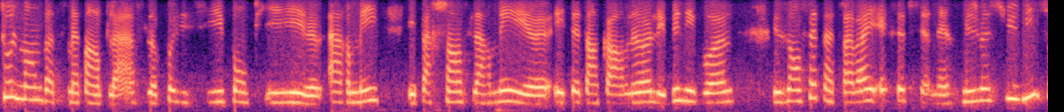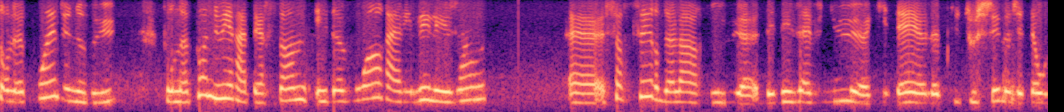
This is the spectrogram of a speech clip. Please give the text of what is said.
tout le monde va se mettre en place, le policier, pompiers, euh, armée, et par chance, l'armée euh, était encore là, les bénévoles. Ils ont fait un travail exceptionnel. Mais je me suis mis sur le coin d'une rue pour ne pas nuire à personne et de voir arriver les gens euh, sortir de leur rue, des, des, avenues qui étaient le plus touchées. J'étais au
